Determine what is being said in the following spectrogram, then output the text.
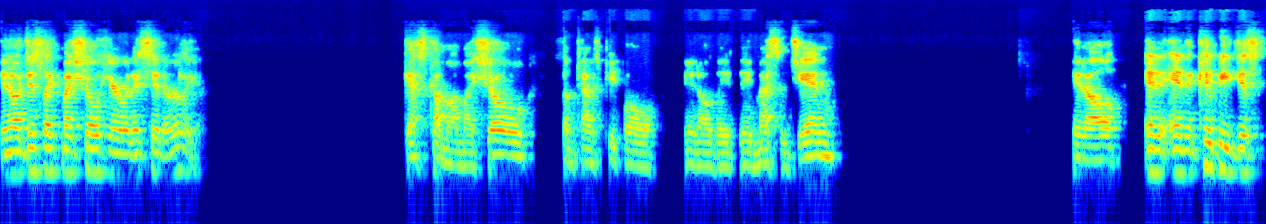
You know, just like my show here, what I said earlier. Guests come on my show. Sometimes people, you know, they, they message in. You know, and, and it could be just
